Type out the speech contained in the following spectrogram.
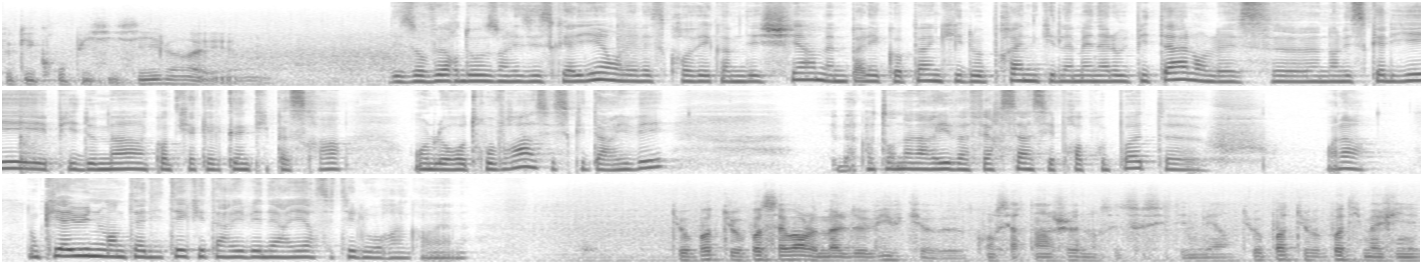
ceux qui croupissent ici. Là, et, euh, des overdoses dans les escaliers, on les laisse crever comme des chiens, même pas les copains qui le prennent, qui l'amènent à l'hôpital, on le laisse euh, dans l'escalier, et puis demain, quand il y a quelqu'un qui passera, on le retrouvera, c'est ce qui est arrivé. Et ben, quand on en arrive à faire ça à ses propres potes, euh, voilà. Donc il y a eu une mentalité qui est arrivée derrière, c'était lourd hein, quand même. Tu veux pas, tu veux pas savoir le mal de vivre qu'ont certains jeunes dans cette société de merde? Tu veux pas, tu veux pas t'imaginer?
